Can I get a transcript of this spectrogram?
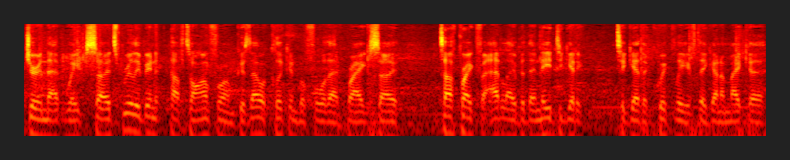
during that week. So it's really been a tough time for them because they were clicking before that break. So tough break for Adelaide, but they need to get it together quickly if they're going to make a,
